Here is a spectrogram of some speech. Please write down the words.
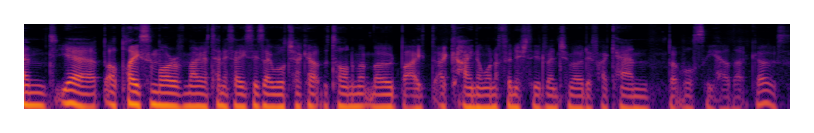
and yeah, I'll play some more of Mario Tennis Aces. I will check out the tournament mode, but I, I kind of want to finish the adventure mode if I can, but we'll see how that goes.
